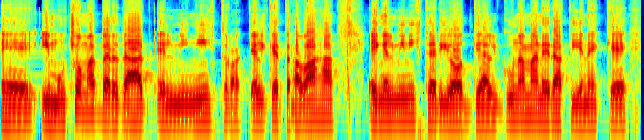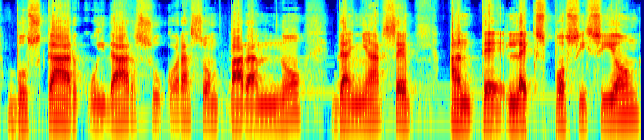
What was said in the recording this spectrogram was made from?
eh, y mucho más, ¿verdad? El ministro, aquel que trabaja en el ministerio, de alguna manera tiene que buscar, cuidar su corazón para no dañarse ante la exposición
